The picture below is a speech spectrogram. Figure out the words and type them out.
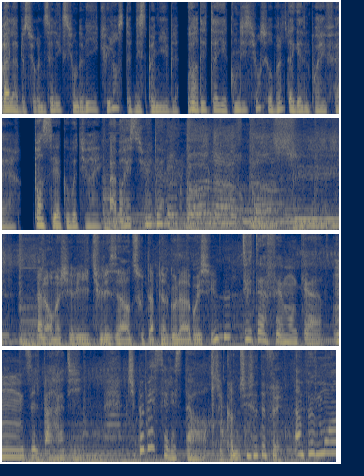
Valable sur une sélection de véhicules en stock disponible. Voir détails et conditions sur Volkswagen.fr. Pensez à covoiturer. Abré Sud. Le bonheur plein sud. Alors ma chérie, tu lézardes sous ta pergola à Sud? Tout à fait mon cœur. Mmh, c'est le paradis. Tu peux baisser les stores C'est comme si c'était fait. Un peu moins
